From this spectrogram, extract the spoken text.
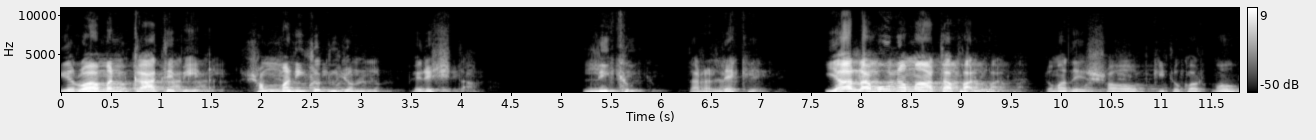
কেরামান কাতেবিন, সম্মানিত দুজন ফেরিস্তা লিখুক তারা লেখে, ইয়া লামুনা মা তাফালু তোমাদের সব কৃতকর্ম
